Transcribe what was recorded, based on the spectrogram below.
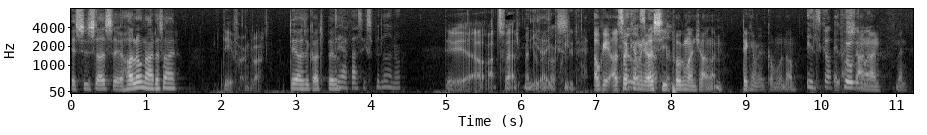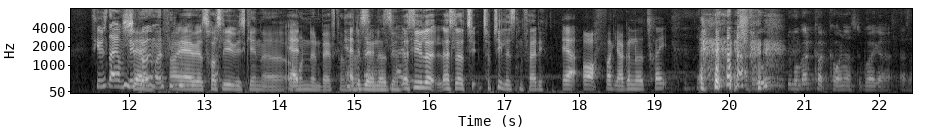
Jeg synes også, uh, Hollow Knight er sejt. Det er fucking godt. Det er også et godt spil. Det har jeg faktisk ikke spillet endnu. Det er ret svært, men du vil Yikes. godt kunne lide det. Okay, og så kan man også jo også sige. Pokémon-genren. Det kan man jo ikke komme udenom. Elsker Pokémon. men... Skal vi snakke om den nye. Pokémon? Og ja, jeg tror også lige, vi skal ind og, og Ja, runde den bagefter. ja, det bliver vi nødt til. Lad os lige lade, lad os lave ti- top 10-listen færdig. Ja, åh, oh, fuck, jeg har kun nået tre. altså, du, du må godt cut corners, du behøver ikke altså...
